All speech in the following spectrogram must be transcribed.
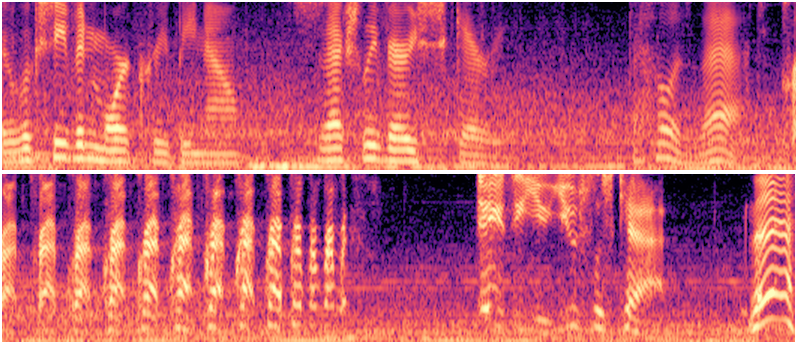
it looks even more creepy now. This is actually very scary. What the hell is that? Crap, crap, crap, crap, crap, crap, crap, crap, crap, crap, crap, crap. Daisy, you useless cat. Ah!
